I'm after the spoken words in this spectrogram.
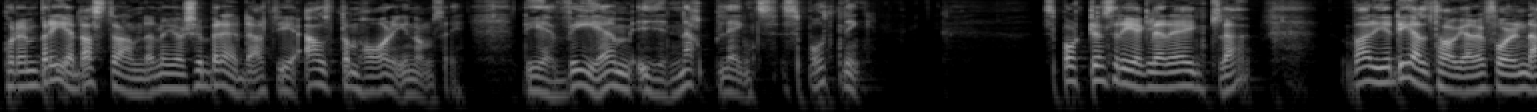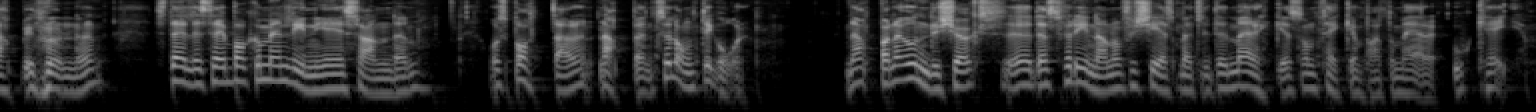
på den breda stranden och gör sig beredda att ge allt de har inom sig. Det är VM i napplängdsspottning. Sportens regler är enkla. Varje deltagare får en napp i munnen, ställer sig bakom en linje i sanden och spottar nappen så långt det går. Napparna undersöks eh, dessförinnan och förses med ett litet märke som tecken på att de är okej. Okay.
